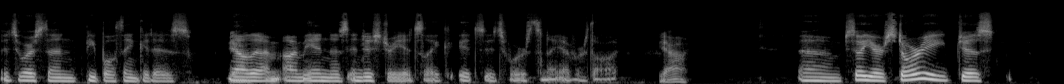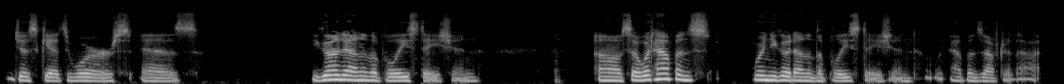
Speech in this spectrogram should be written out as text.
it's worse than people think it is yeah. now that i'm i'm in this industry it's like it's it's worse than i ever thought yeah um so your story just just gets worse as you go down to the police station uh, so what happens when you go down to the police station? What happens after that?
